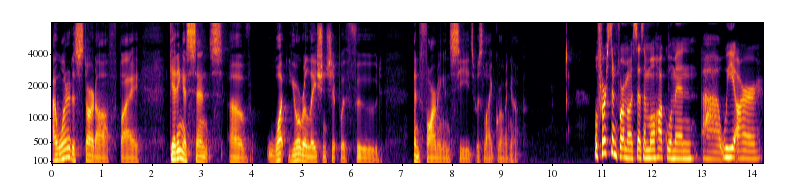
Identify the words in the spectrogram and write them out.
I wanted to start off by getting a sense of what your relationship with food and farming and seeds was like growing up. Well, first and foremost, as a Mohawk woman, uh, we are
